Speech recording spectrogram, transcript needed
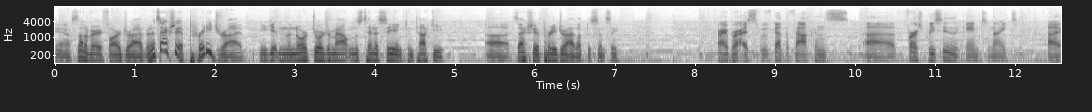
Yeah, it's not a very far drive, and it's actually a pretty drive. You get in the North Georgia mountains, Tennessee, and Kentucky. Uh, it's actually a pretty drive up to Cincy. All right, Bryce, we've got the Falcons' uh, first preseason game tonight uh,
